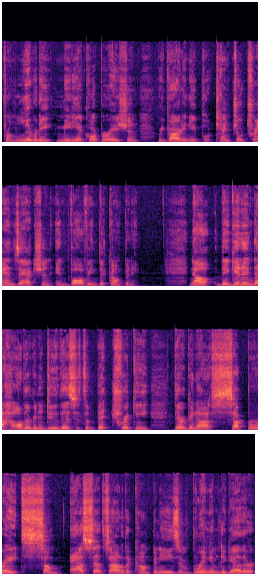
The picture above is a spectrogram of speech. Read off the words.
from Liberty Media Corporation regarding a potential transaction involving the company. Now, they get into how they're going to do this. It's a bit tricky. They're going to separate some assets out of the companies and bring them together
